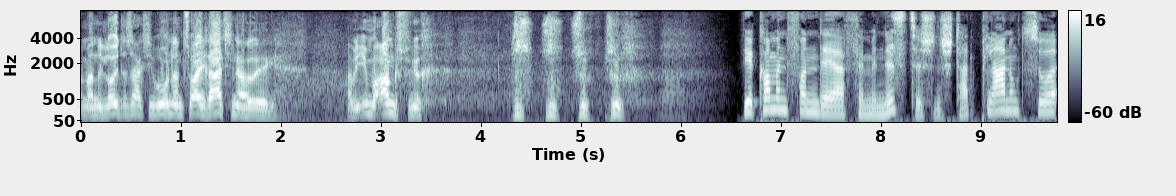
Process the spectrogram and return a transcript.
Wenn man die Leute sagt, sie wohnen an zwei Radschnellwegen, habe ich immer Angst für. Wir kommen von der feministischen Stadtplanung zur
